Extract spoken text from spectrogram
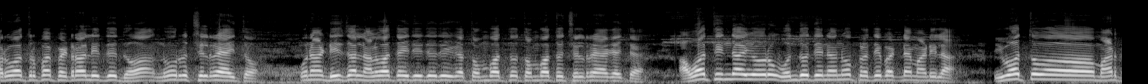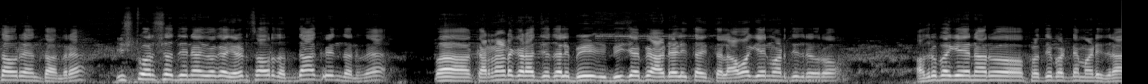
ಅರವತ್ತು ರೂಪಾಯಿ ಪೆಟ್ರೋಲ್ ಇದ್ದಿದ್ದು ನೂರು ಚಿಲ್ಲರೆ ಆಯಿತು. ಪುನಃ ಡೀಸೆಲ್ ನಲ್ವತ್ತೈದು ಇದ್ದಿದ್ದು ಈಗ ತೊಂಬತ್ತು ತೊಂಬತ್ತು ಚಿಲ್ಲರೆ ಆಗೈತೆ. ಅವತ್ತಿಂದ ಇವರು ಒಂದು ದಿನವೂ ಪ್ರತಿಭಟನೆ ಮಾಡಿಲ್ಲ. ಇವತ್ತು ಮಾಡ್ತಾವ್ರೆ ಅಂತ ಅಂದರೆ ಇಷ್ಟು ವರ್ಷದ ದಿನ ಇವಾಗ ಎರಡು ಸಾವಿರದ ಹದಿನಾಲ್ಕರಿಂದನೂ ಕರ್ನಾಟಕ ರಾಜ್ಯದಲ್ಲಿ ಬಿ ಬಿ ಜೆ ಪಿ ಆಡಳಿತ ಇತ್ತಲ್ಲ, ಅವಾಗ ಏನು ಮಾಡ್ತಿದ್ರು ಇವರು? ಅದ್ರ ಬಗ್ಗೆ ಏನಾದ್ರು ಪ್ರತಿಭಟನೆ ಮಾಡಿದ್ರಾ?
